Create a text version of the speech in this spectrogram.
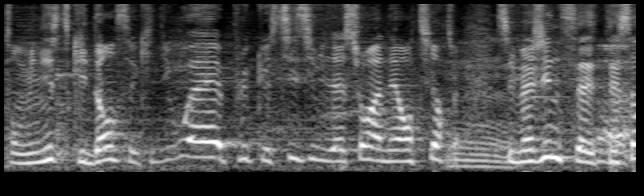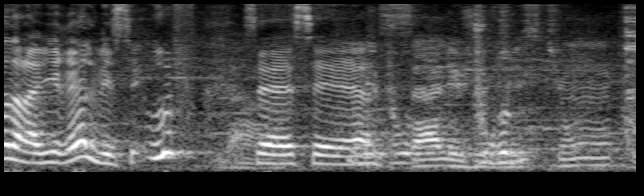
ton ministre qui danse et qui dit Ouais, plus que 6 civilisations à anéantir. Tu vois. Mm. T'imagines, c'était ça dans la vie réelle, mais c'est ouf. Bah, C'est, pour- ça, les jeux pour- de gestion qui,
